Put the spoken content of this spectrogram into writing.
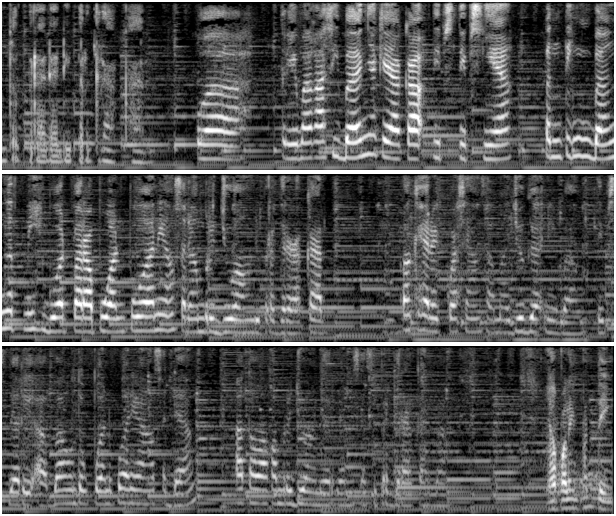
untuk berada di pergerakan. Wah, terima kasih banyak ya Kak tips-tipsnya. Penting banget nih buat para puan-puan yang sedang berjuang di pergerakan. Oke, request yang sama juga nih Bang. Tips dari Abang untuk puan-puan yang sedang atau akan berjuang di organisasi pergerakan Bang. Yang paling penting,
